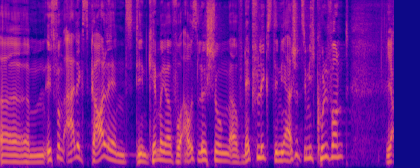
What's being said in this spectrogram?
Ähm, ist vom Alex Garland, den kennen wir ja von Auslöschung auf Netflix, den ich auch schon ziemlich cool fand. Ja.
